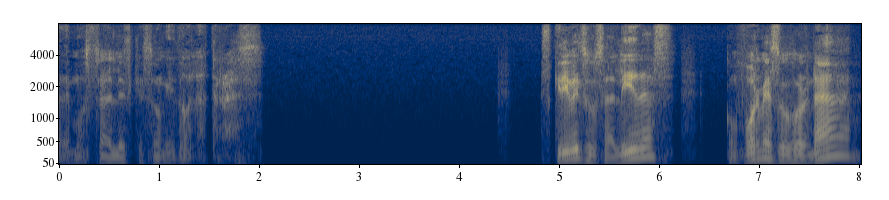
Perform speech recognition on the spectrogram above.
Para demostrarles que son idólatras. Escribe sus salidas conforme a su jornada,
